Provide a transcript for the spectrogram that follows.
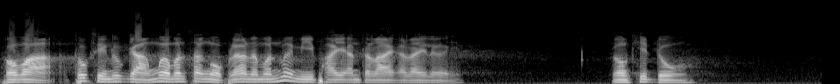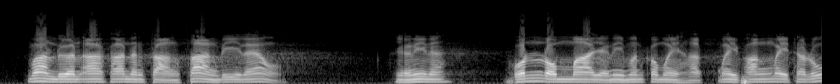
เพราะว่าทุกสิ่งทุกอย่างเมื่อมันสงบแล้วนะมันไม่มีภัยอันตรายอะไรเลย ลองคิดดู บ้านเรือนอาคารต่างๆ สร้างดีแล้ว อย่างนี้นะพ้นลมมาอย่างนี้มันก็ไม่หัก ไม่พังไม่ทะลุ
